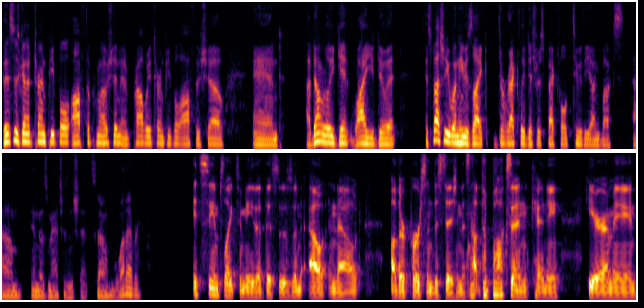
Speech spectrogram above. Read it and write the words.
this is going to turn people off the promotion and probably turn people off the show. And I don't really get why you do it, especially when he was like directly disrespectful to the Young Bucks um, in those matches and shit. So, whatever. It seems like to me that this is an out and out other person decision. That's not the Bucks and Kenny here. I mean,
